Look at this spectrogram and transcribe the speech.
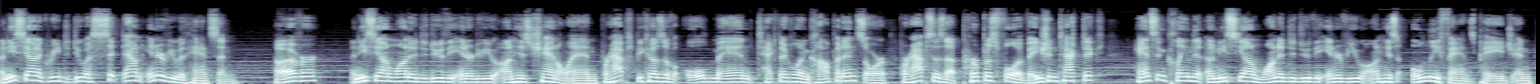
Onision agreed to do a sit down interview with Hansen. However, Onision wanted to do the interview on his channel, and perhaps because of old man technical incompetence, or perhaps as a purposeful evasion tactic, Hansen claimed that Onision wanted to do the interview on his OnlyFans page and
